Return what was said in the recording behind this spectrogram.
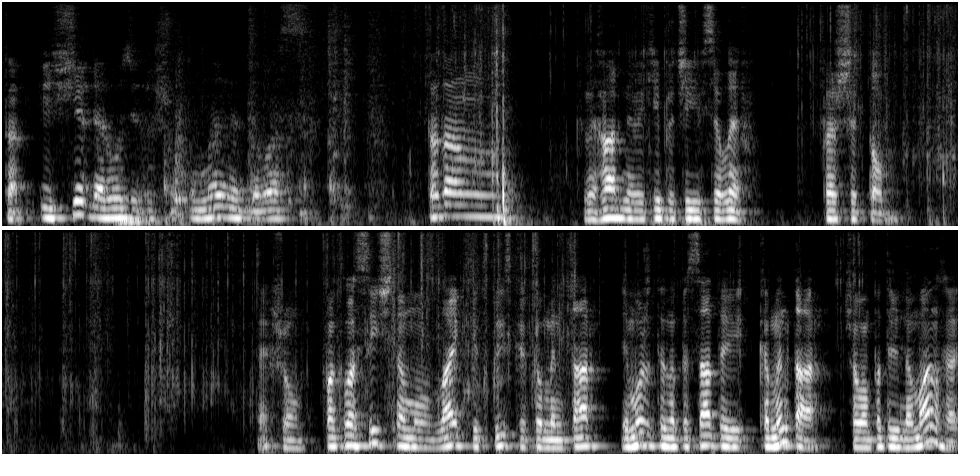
Так, і ще для розіграшу у мене для вас. Та-дам! Книгарня, в якій причаївся Лев. Перший том. Так що по класичному лайк, підписка, коментар. І можете написати коментар, що вам потрібна манга,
